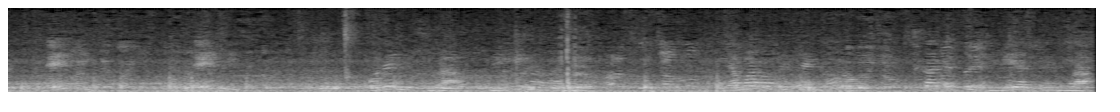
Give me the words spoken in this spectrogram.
お出口は右側です。山手線と地下鉄日比谷線は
